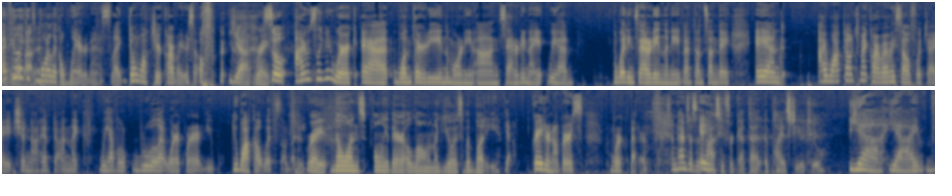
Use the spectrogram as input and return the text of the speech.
tell I feel like it's it. more like awareness. Like, don't walk to your car by yourself. Yeah, right. So I was leaving work at 1.30 in the morning on Saturday night. We had a wedding Saturday and then an event on Sunday. And I walked out to my car by myself, which I should not have done. Like we have a rule at work where you, you walk out with somebody. right. No one's only there alone. Like you always have a buddy. Yeah. Greater numbers work better. Sometimes as a boss, you forget that applies to you too. Yeah, yeah. I'm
